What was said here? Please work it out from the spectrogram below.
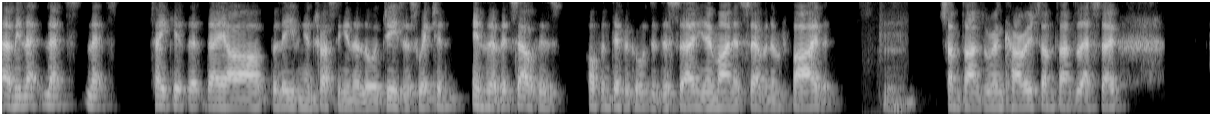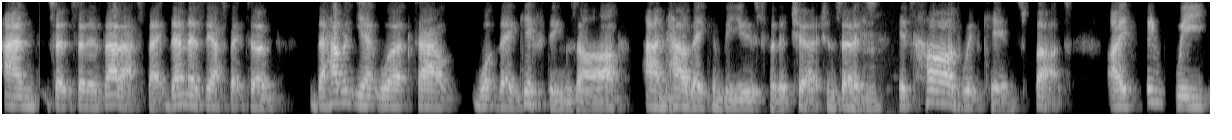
I mean, let, let's let's take it that they are believing and trusting in the Lord Jesus, which in, in and of itself is often difficult to discern. You know, seven and five. Hmm. Sometimes we're encouraged, sometimes less so. And so, so there's that aspect. Then there's the aspect of they haven't yet worked out what their giftings are and how they can be used for the church. And so mm-hmm. it's it's hard with kids, but I think we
